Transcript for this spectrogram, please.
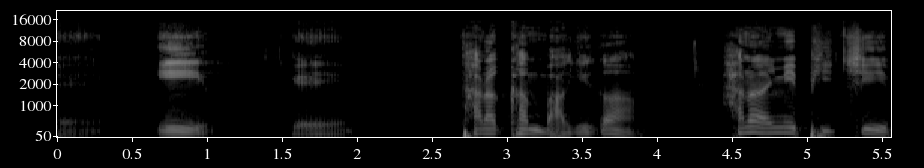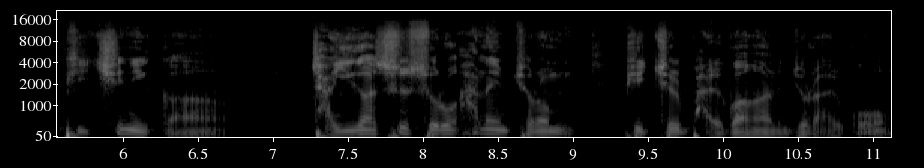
에, 이 에, 타락한 마귀가 하나님이 빛이 빛이니까 자기가 스스로 하나님처럼 빛을 발광하는 줄 알고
